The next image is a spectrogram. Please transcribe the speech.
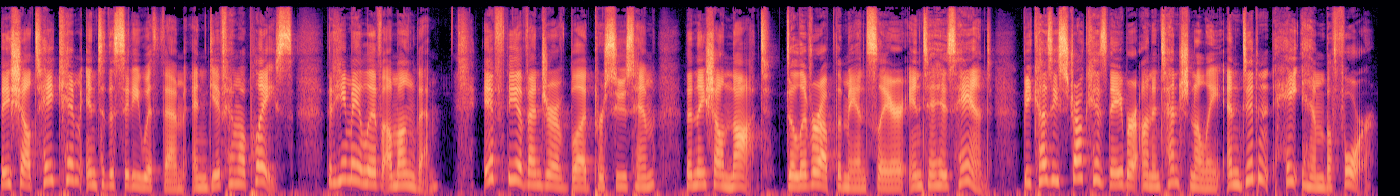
They shall take him into the city with them and give him a place, that he may live among them. If the avenger of blood pursues him, then they shall not deliver up the manslayer into his hand, because he struck his neighbor unintentionally and didn't hate him before.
